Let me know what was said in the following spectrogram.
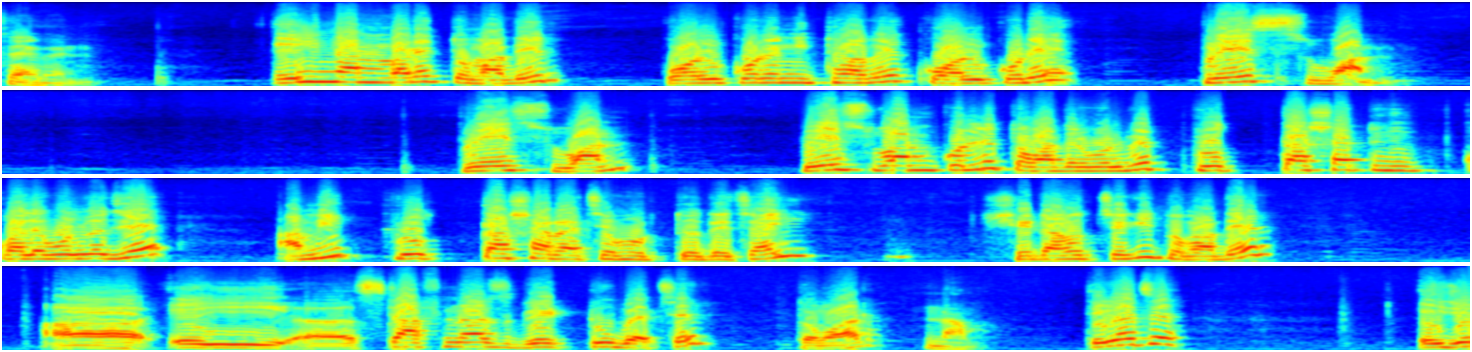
seven এই নাম্বারে তোমাদের কল করে নিতে হবে, কল করে press one press one press one করলে তোমাদের বলবে, প্রত্যাশা তুমি কলে বলবে যে, আমি প্রত্যাশা ব্যাচে ভর্তি হতে চাই। সেটা হচ্ছে কি তোমাদের এই স্টাফ নার্স গ্রেড টু ব্যাচের তোমার নাম। ঠিক আছে? এই যে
